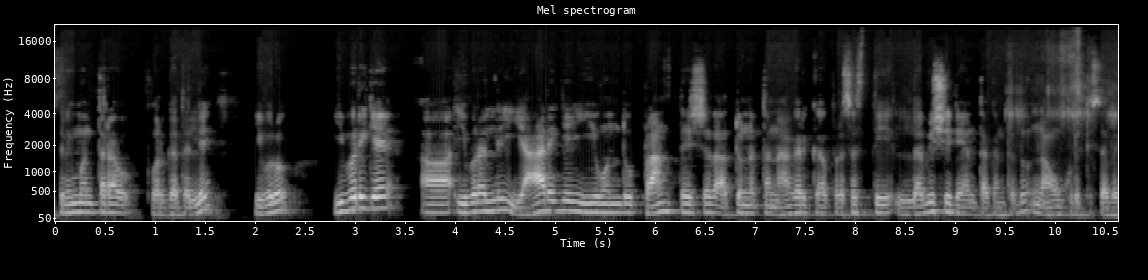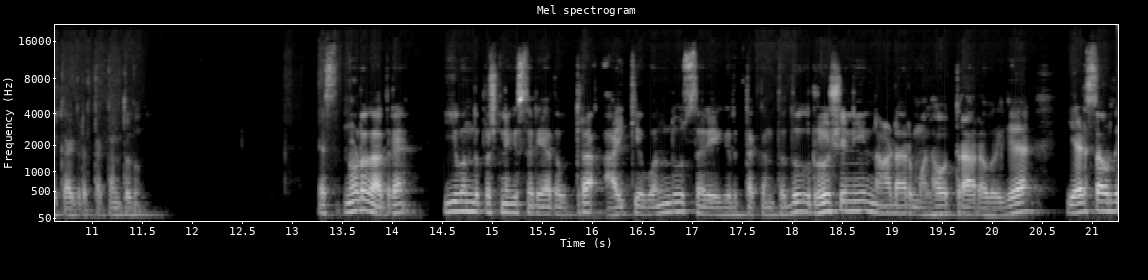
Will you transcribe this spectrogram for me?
ಶ್ರೀಮಂತರ ವರ್ಗದಲ್ಲಿ ಇವರು, ಇವರಿಗೆ ಇವರಲ್ಲಿ ಯಾರಿಗೆ ಈ ಒಂದು ಫ್ರಾನ್ಸ್ ದೇಶದ ಅತ್ಯುನ್ನತ ನಾಗರಿಕ ಪ್ರಶಸ್ತಿ ಲಭಿಸಿದೆ ಅಂತಕ್ಕಂಥದ್ದು ನಾವು ಗುರುತಿಸಬೇಕಾಗಿರತಕ್ಕಂಥದ್ದು. ಎಸ್, ನೋಡೋದಾದರೆ ಈ ಒಂದು ಪ್ರಶ್ನೆಗೆ ಸರಿಯಾದ ಉತ್ತರ ಆಯ್ಕೆ ಒಂದು ಸರಿಯಾಗಿರ್ತಕ್ಕಂಥದ್ದು. ರೋಷಿಣಿ ನಾಡಾರ್ ಮಲ್ಹೋತ್ರಾರವರಿಗೆ ಎರಡು ಸಾವಿರದ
